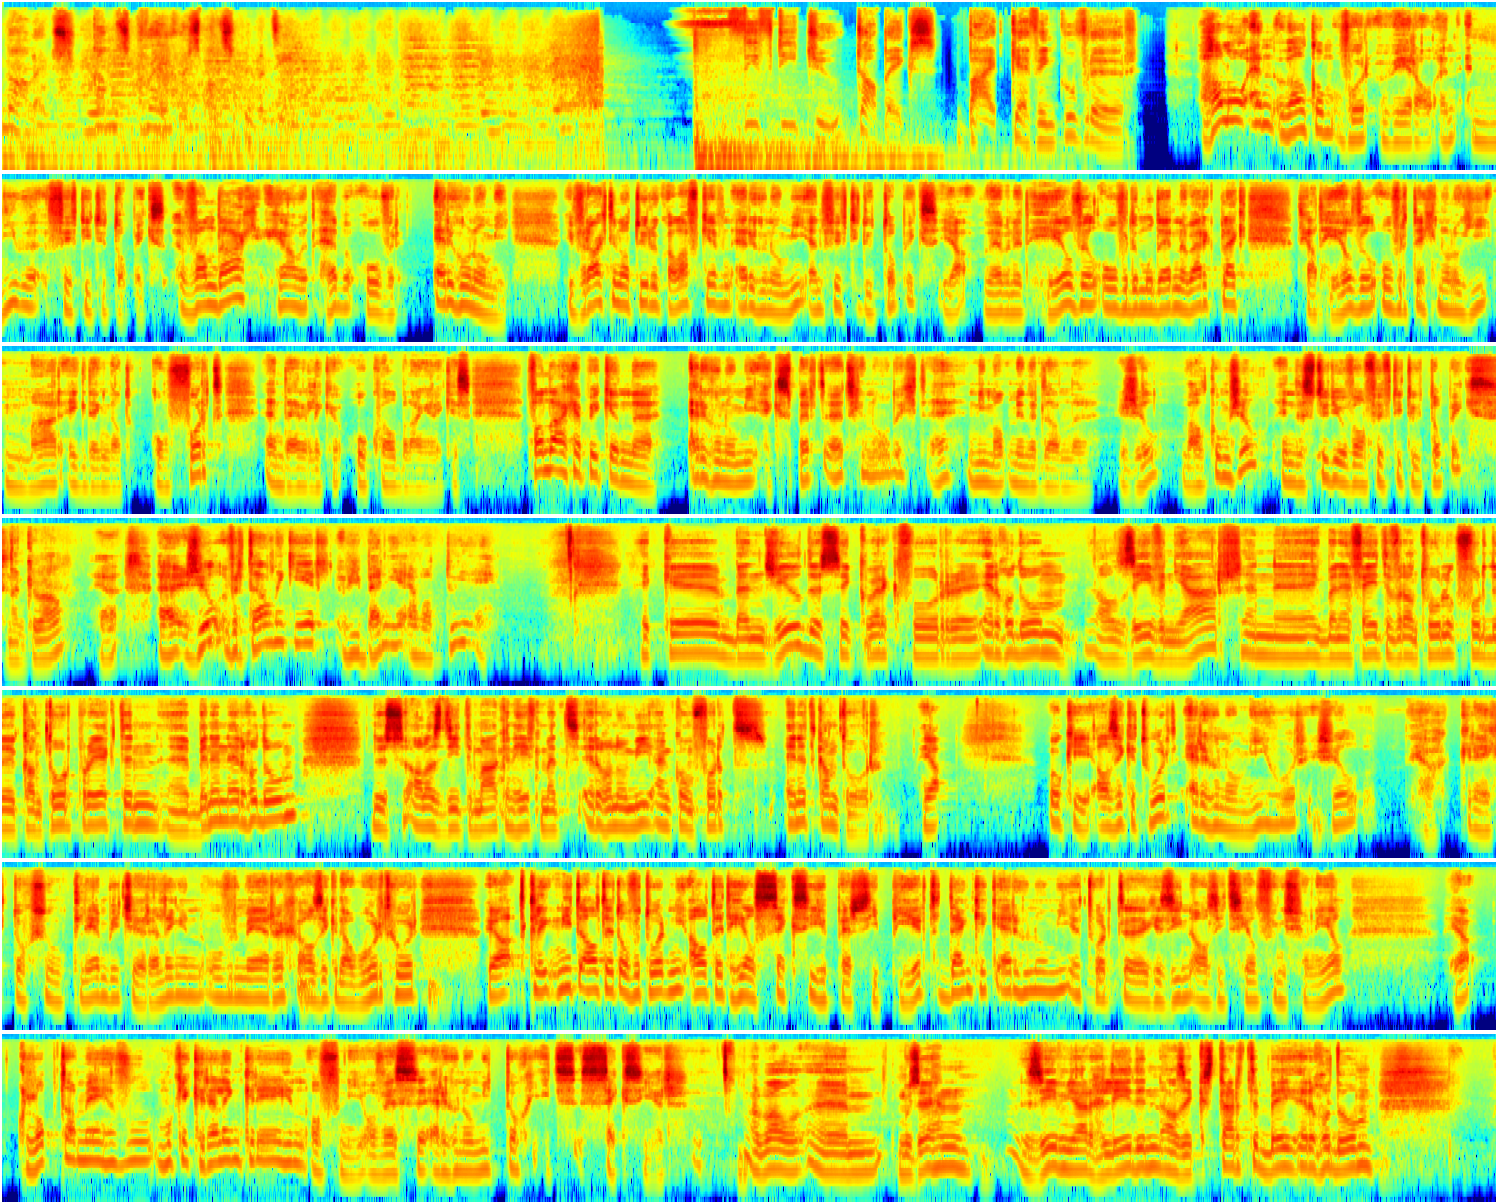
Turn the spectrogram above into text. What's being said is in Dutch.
knowledge comes great responsibility. 52 Topics by Kevin Couvreur. Hallo en welkom voor weer al een, nieuwe 52 Topics. Vandaag gaan we het hebben over ergonomie. Je vraagt je natuurlijk al af, Kevin, ergonomie en 52 Topics. Ja, we hebben het heel veel over de moderne werkplek. Het gaat heel veel over technologie, maar ik denk dat comfort en dergelijke ook wel belangrijk is. Vandaag heb ik een eh, ergonomie-expert uitgenodigd. Hè. Niemand minder dan uh, Gilles. Welkom, Gilles, in de studio van 52 Topics. Dank u wel. Ja. Uh, Gilles, vertel een keer, wie ben je en wat doe jij? Ik uh, ben Gilles, dus ik werk voor uh, Ergodoom al zeven jaar. En uh, ik ben in feite verantwoordelijk voor de kantoorprojecten binnen Ergodoom. Dus alles die te maken heeft met ergonomie en comfort in het kantoor. Ja, oké. Als ik het woord ergonomie hoor, Gilles, ja, krijg toch zo'n klein beetje rillingen over mijn rug als ik dat woord hoor. Ja, het klinkt niet altijd, of het wordt niet altijd heel sexy gepercipieerd, denk ik, ergonomie. Het wordt gezien als iets heel functioneel. Ja, Klopt dat mijn gevoel? Moet ik relling krijgen of niet? Of is ergonomie toch iets sexier? Wel, um, ik moet zeggen, zeven jaar geleden, als ik startte bij Ergodoom,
